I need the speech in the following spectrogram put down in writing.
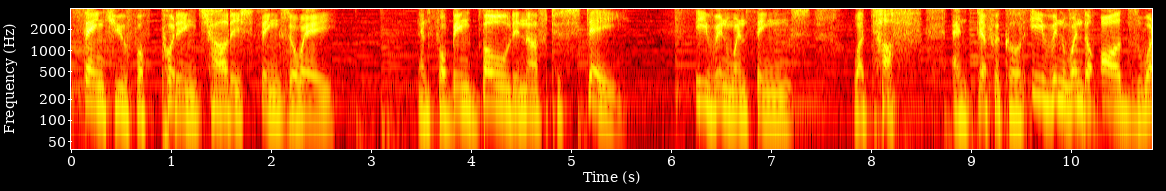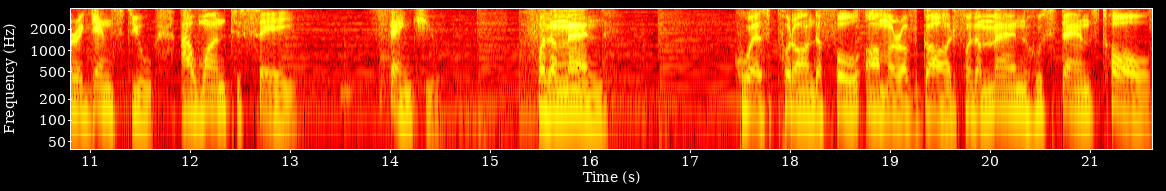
Thank you for putting childish things away and for being bold enough to stay even when things were tough and difficult, even when the odds were against you. I want to say thank you for the man who has put on the full armor of God, for the man who stands tall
